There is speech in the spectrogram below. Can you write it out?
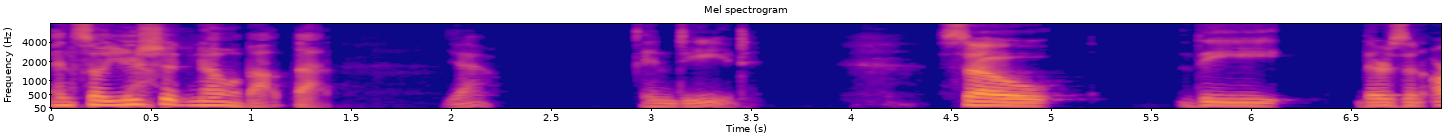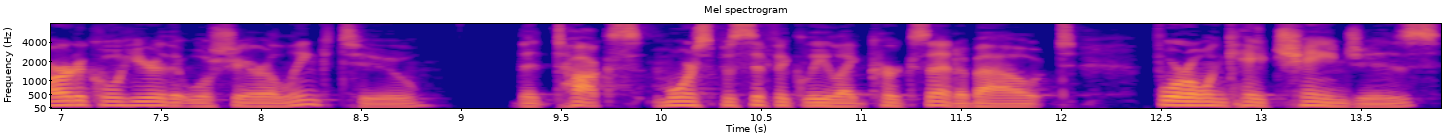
And so you yeah. should know about that. Yeah. Indeed. So the there's an article here that we'll share a link to that talks more specifically like Kirk said about 401k changes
